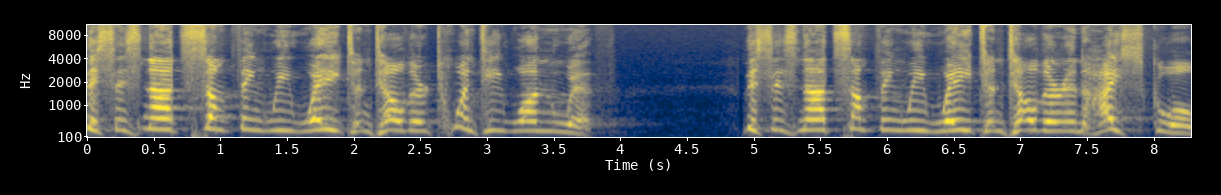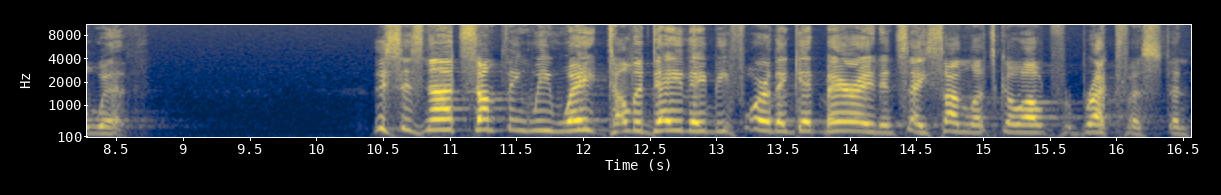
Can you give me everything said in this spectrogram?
This is not something we wait until they're 21 with. This is not something we wait until they're in high school with. This is not something we wait till the day they before they get married and say, "Son, let's go out for breakfast and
